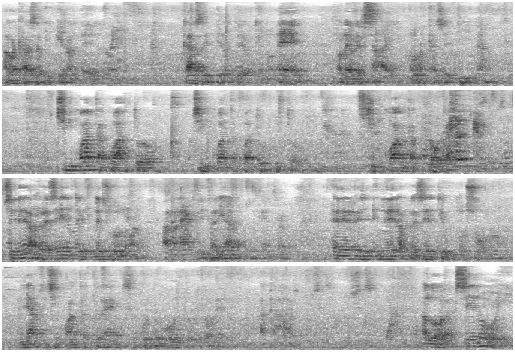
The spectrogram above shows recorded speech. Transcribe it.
alla casa di Pirandello. Casa di Pirandello che non è, non è Versailles, è una casettina. 54, 54 custodi 50 locali, ce n'era presente nessuno, ma non neanche l'italiano, eh, ne era presente uno solo, gli altri 53 secondo voi dove dovevano? A casa, non si, sa. Allora, se noi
